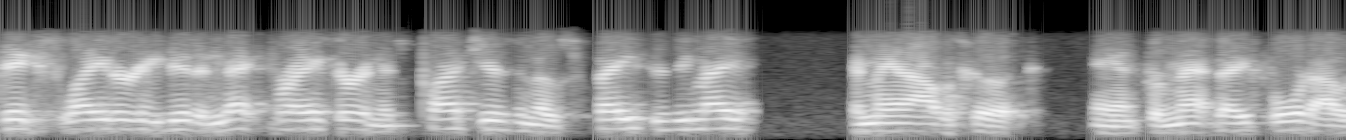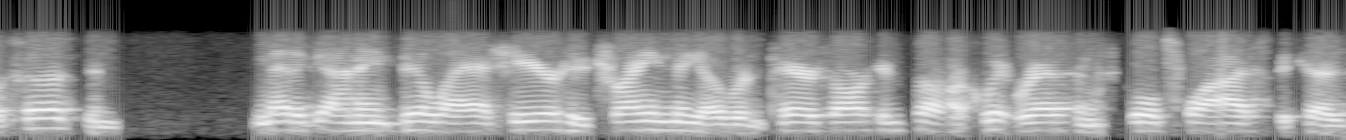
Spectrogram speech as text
Dick Slater. He did a neck breaker and his punches and those faces he made. And man, I was hooked. And from that day forward, I was hooked. And met a guy named Bill Ash here who trained me over in Paris, Arkansas. I quit wrestling school twice because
